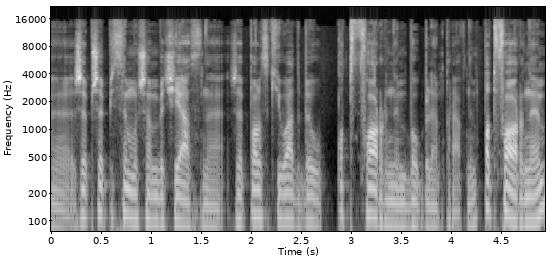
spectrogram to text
e, że przepisy muszą być jasne, że Polski Ład był potwornym bublem prawnym, potwornym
